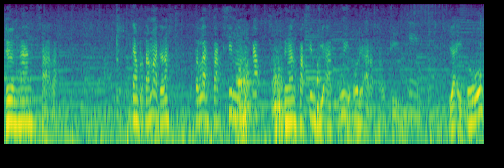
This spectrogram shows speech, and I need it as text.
dengan syarat. Yang pertama adalah telah vaksin lengkap dengan vaksin diakui oleh Arab Saudi, Oke. yaitu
